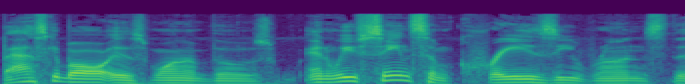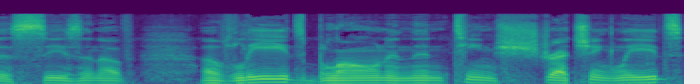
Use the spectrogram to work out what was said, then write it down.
basketball is one of those and we've seen some crazy runs this season of of leads blown and then teams stretching leads.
